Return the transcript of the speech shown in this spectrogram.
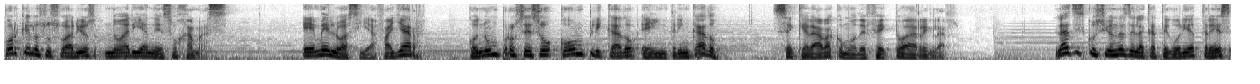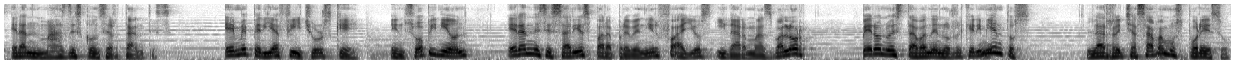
porque los usuarios no harían eso jamás. M lo hacía fallar, con un proceso complicado e intrincado. Se quedaba como defecto a arreglar. Las discusiones de la categoría 3 eran más desconcertantes. M pedía features que, en su opinión, eran necesarias para prevenir fallos y dar más valor, pero no estaban en los requerimientos. Las rechazábamos por eso,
